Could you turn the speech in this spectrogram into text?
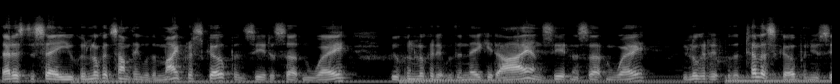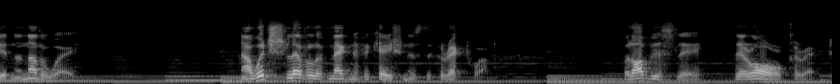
That is to say, you can look at something with a microscope and see it a certain way. You can look at it with the naked eye and see it in a certain way. You look at it with a telescope and you see it in another way. Now, which level of magnification is the correct one? Well, obviously, they're all correct,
